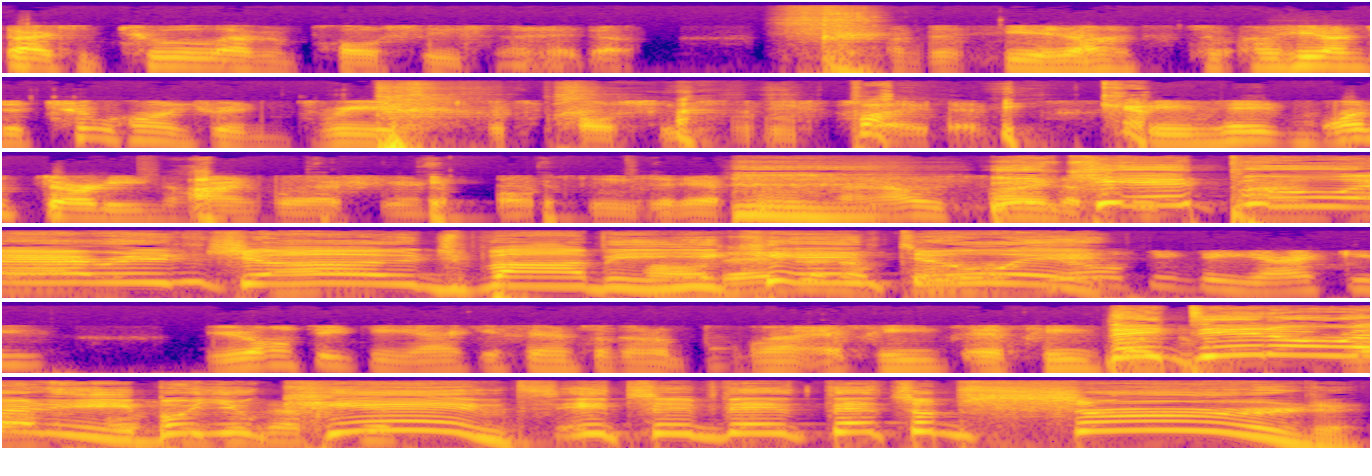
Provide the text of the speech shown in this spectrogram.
Guy's a two eleven postseason hitter. Under, he under, he under two hundred three of the postseasons he's played in. He hit one thirty nine last year in the postseason. And I was You can't boo Aaron Judge, Bobby. Oh, you can't do it. You don't think the Yankee? You don't think the Yankee fans are going to if he if he? They did already, but you can't. It's a, that, that's absurd.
